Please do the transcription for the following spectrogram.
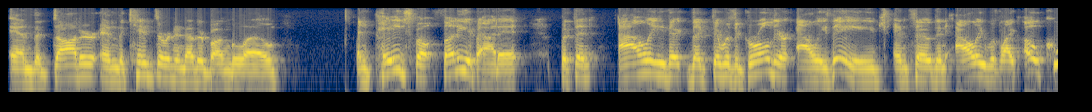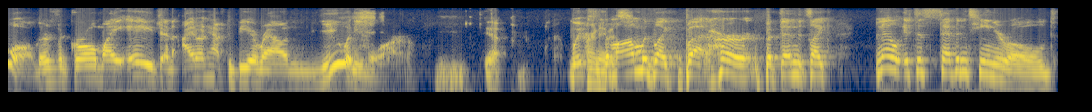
and the daughter and the kids are in another bungalow. And Paige felt funny about it, but then Allie, there, like there was a girl there Allie's age, and so then Allie was like, "Oh, cool, there's a girl my age, and I don't have to be around you anymore." Yep. Which the mom was like, but her, but then it's like, no, it's a 17 year old.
